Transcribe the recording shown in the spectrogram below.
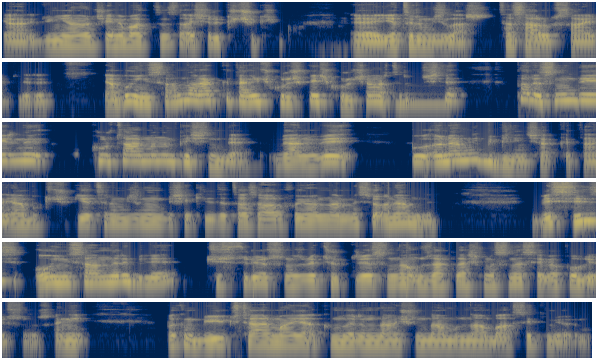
yani dünya ölçeğine baktığınızda aşırı küçük e, yatırımcılar, tasarruf sahipleri. Ya bu insanlar hakikaten 3 kuruş 5 kuruş artırıp işte parasının değerini kurtarmanın peşinde. Yani ve bu önemli bir bilinç hakikaten. Yani bu küçük yatırımcının bir şekilde tasarrufa yönlenmesi önemli. Ve siz o insanları bile küstürüyorsunuz ve Türk lirasından uzaklaşmasına sebep oluyorsunuz. Hani bakın büyük sermaye akımlarından şundan bundan bahsetmiyorum.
